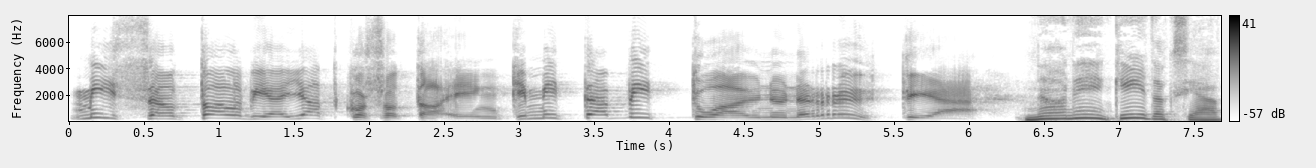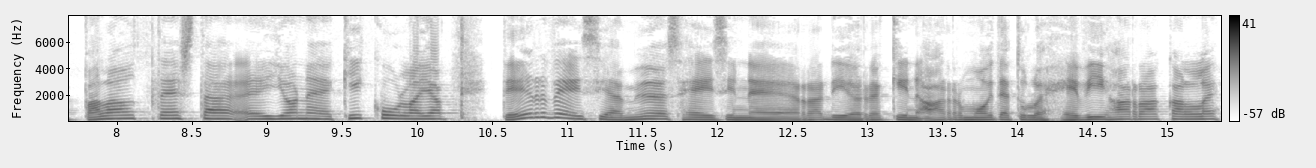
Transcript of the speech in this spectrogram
Missä on talvi- ja jatkosotahenki? Mitä vittua hynyne ryhtiä? No niin, kiitoksia palautteesta Jone Kikula ja terveisiä myös hei sinne Radiorökin armoitetulle heviharakalle,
